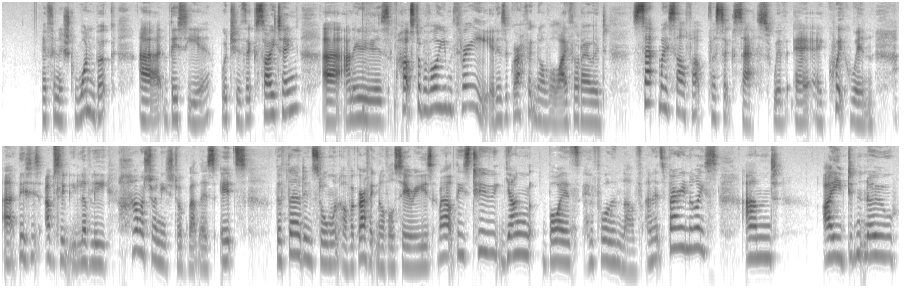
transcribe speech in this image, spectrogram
I finished one book uh, this year, which is exciting, uh, and it is Heartstopper Volume 3. It is a graphic novel. I thought I would set myself up for success with a, a quick win. Uh, this is absolutely lovely. How much do I need to talk about this? It's the third instalment of a graphic novel series about these two young boys who fall in love, and it's very nice. And I didn't know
